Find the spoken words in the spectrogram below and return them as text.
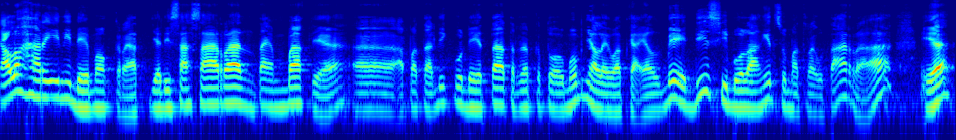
kalau hari ini Demokrat jadi sasaran tembak ya, eh, apa tadi kudeta terhadap ketua umumnya lewat KLB di Sibolangit Sumatera Utara, ya.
